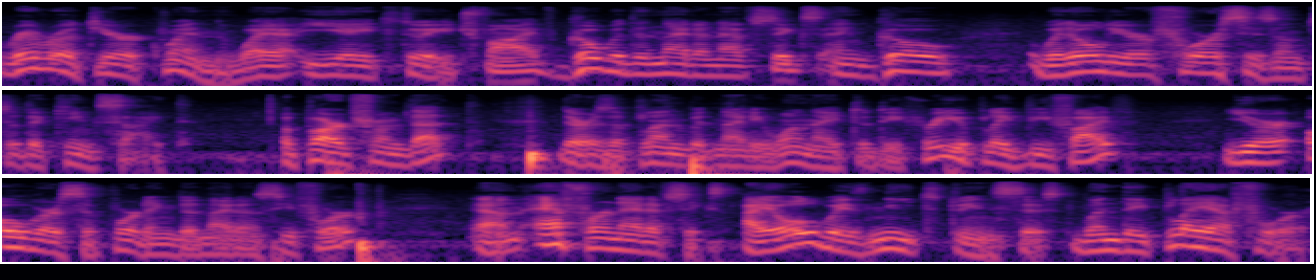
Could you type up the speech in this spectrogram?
reroute your queen via e8 to h5, go with the knight on f6, and go with all your forces onto the king side. Apart from that, there is a plan with 91, knight to d3, you play b5, you're over supporting the knight on c4, and f4, knight f6. I always need to insist, when they play f4,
